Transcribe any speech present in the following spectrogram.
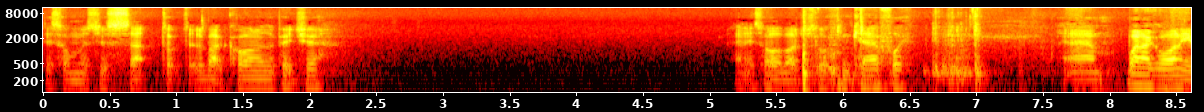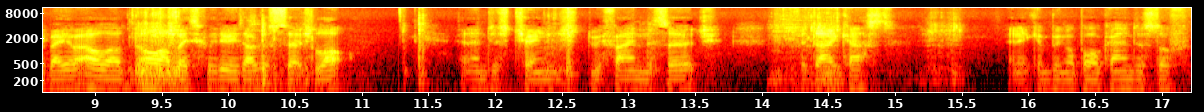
This one was just sat tucked at the back corner of the picture and it's all about just looking carefully. Um, when I go on eBay, all I'll, all I'll basically do is I'll just search lot and then just change, refine the search for diecast, and it can bring up all kinds of stuff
